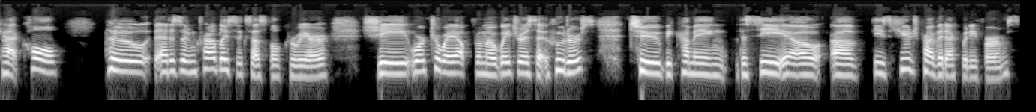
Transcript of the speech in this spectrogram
Kat Cole who had an incredibly successful career. She worked her way up from a waitress at Hooters to becoming the CEO of these huge private equity firms.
